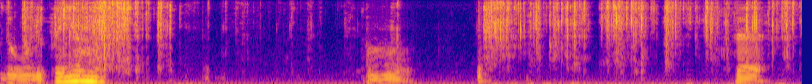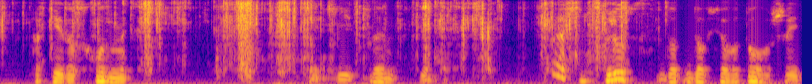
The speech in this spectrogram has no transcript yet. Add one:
доволі приємна. Тому це такий розходник, який, в принципі, плюс до, до всього того, ще й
